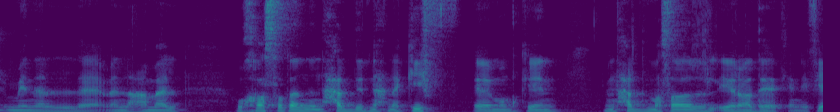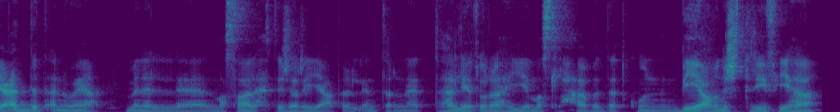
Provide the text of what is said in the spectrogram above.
من من العمل. وخاصة نحدد نحن كيف ممكن نحدد مصادر الإيرادات. يعني في عدة أنواع من المصالح التجارية عبر الإنترنت. هل يا ترى هي مصلحة بدها تكون نبيع ونشتري فيها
